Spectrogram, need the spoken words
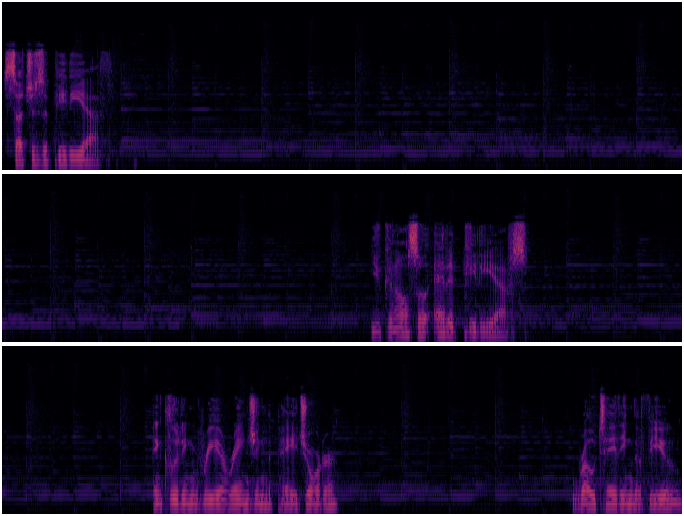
such as a PDF. You can also edit PDFs including rearranging the page order, rotating the view,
